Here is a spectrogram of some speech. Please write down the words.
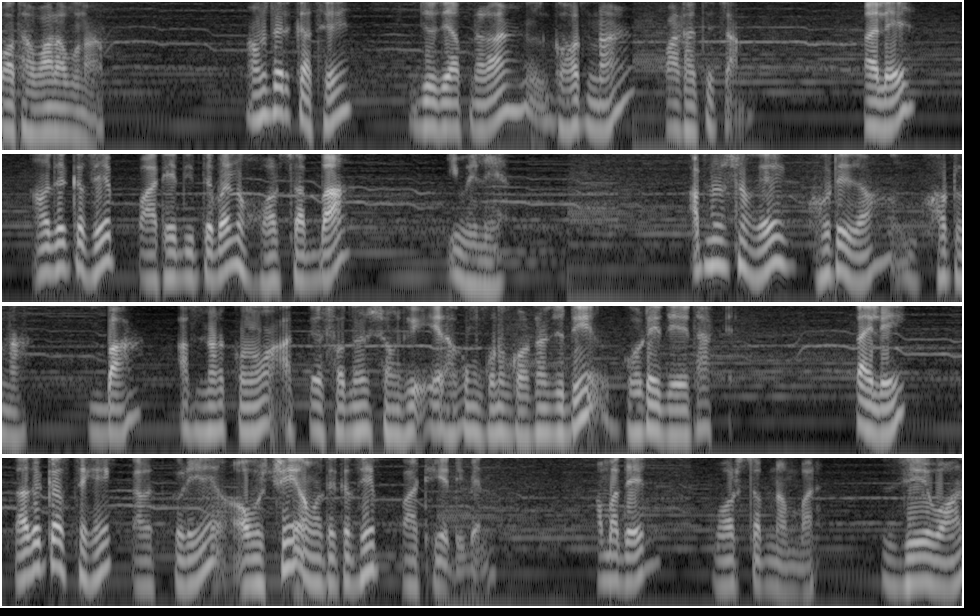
কথা বাড়াবো না। আমাদের কাছে যদি আপনারা ঘটনা পাঠাতে চান, তাহলে আমাদের কাছে পাঠিয়ে দিতে পারেন হোয়াটসঅ্যাপ বা ইমেলে। আপনার সঙ্গে ঘটে যাওয়া ঘটনা বা আপনার কোনো আত্মীয় স্বজনের সঙ্গে এরকম কোনো ঘটনা যদি ঘটে দিয়ে থাকে, তাইলে তাদের কাছ থেকে কালেক্ট করিয়ে অবশ্যই আমাদের কাছে পাঠিয়ে দিবেন। আমাদের WhatsApp number G one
